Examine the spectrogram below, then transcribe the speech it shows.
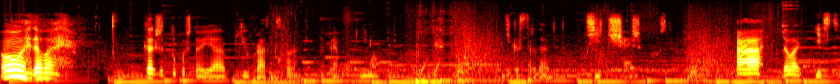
Ой, давай. Как же тупо, что я бью в разные стороны. Я прям не могу. Дико страдают это. Дичайше просто. А, давай, есть.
